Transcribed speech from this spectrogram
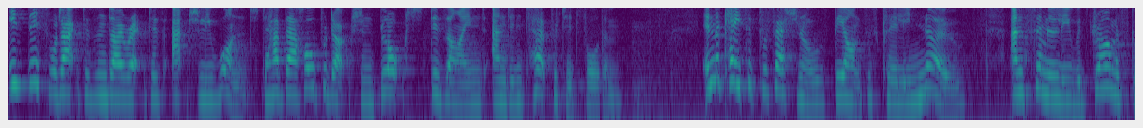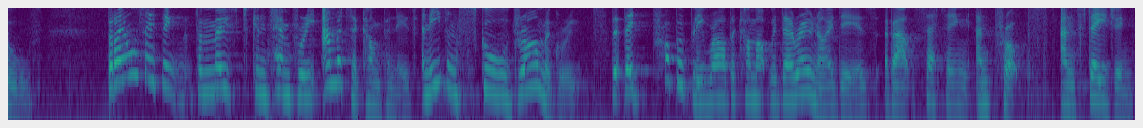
is this what actors and directors actually want, to have their whole production blocked, designed and interpreted for them? In the case of professionals, the answer is clearly no, and similarly with drama schools. But I also think that for most contemporary amateur companies and even school drama groups, that they'd probably rather come up with their own ideas about setting and props and staging.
